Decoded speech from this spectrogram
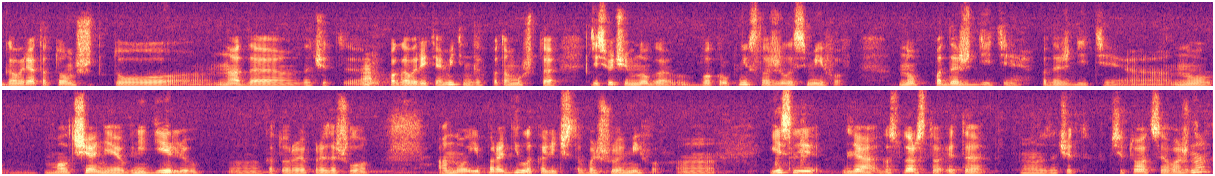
говорят о том, что надо значит, поговорить о митингах, потому что здесь очень много вокруг них сложилось мифов. Но подождите, подождите, э, но молчание в неделю Э, которое произошло, оно и породило количество большое мифов. А, если для государства эта э, значит, ситуация важна,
